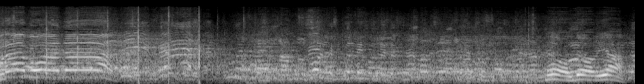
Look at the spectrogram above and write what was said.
Bravo, Ana! Well, no, yeah.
